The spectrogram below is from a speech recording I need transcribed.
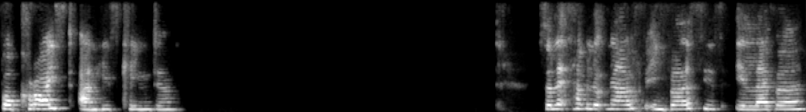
for Christ and His kingdom. So let's have a look now in verses 11.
